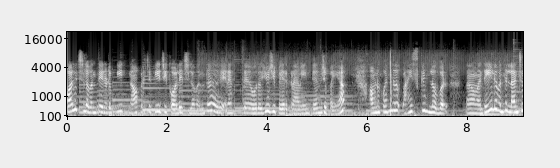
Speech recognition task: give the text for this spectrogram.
காலேஜில் வந்து என்னோட பி நான் படித்த பிஜி காலேஜில் வந்து எனக்கு ஒரு யூஜி பையன் இருக்கிறேன் தெரிஞ்ச பையன். அவனுக்கு வந்து ஐஸ்கிரீம் லவர் டெய்லி வந்து லஞ்சு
